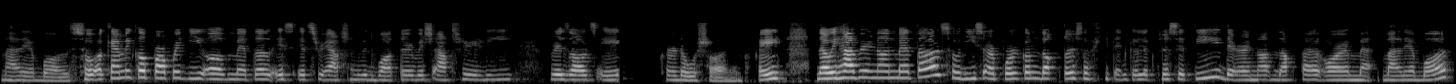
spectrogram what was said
malleable. So a chemical property of metal is its reaction with water, which actually results in corrosion. Okay. Now we have your non-metals. So these are poor conductors of heat and electricity. They are not ductile or ma malleable.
